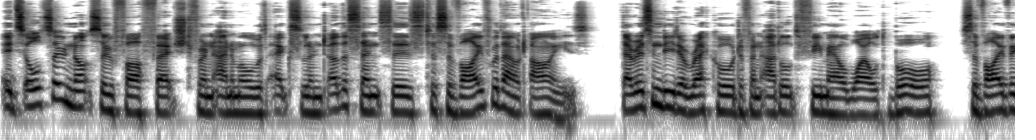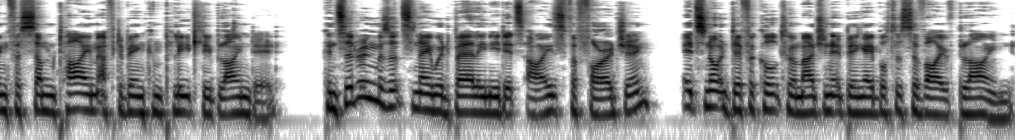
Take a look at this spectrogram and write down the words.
It's also not so far fetched for an animal with excellent other senses to survive without eyes. There is indeed a record of an adult female wild boar surviving for some time after being completely blinded. Considering Mizutsune would barely need its eyes for foraging, it's not difficult to imagine it being able to survive blind.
